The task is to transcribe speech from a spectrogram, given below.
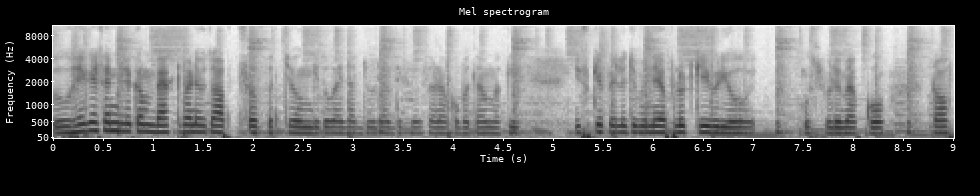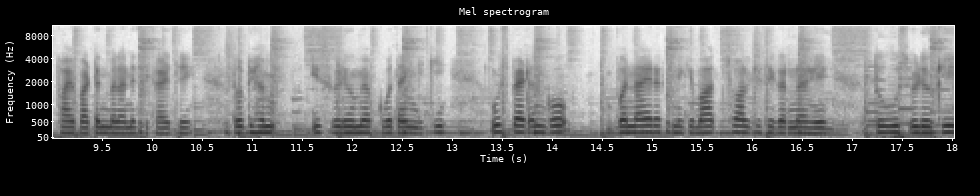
सो है कैसे वेलकम बैक टू माई तो आप सब बच्चे होंगे तो गाइस आप जोड़े आप देख रहे हो सर आपको बताऊँगा कि इसके पहले जो मैंने अपलोड की वीडियो उस वीडियो में आपको टॉप फाइव पैटर्न बनाने सिखाए थे। तो अभी हम इस वीडियो में आपको बताएँगे कि उस पैटर्न को बनाए रखने के बाद सॉल्व कैसे करना है। तो उस वीडियो की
